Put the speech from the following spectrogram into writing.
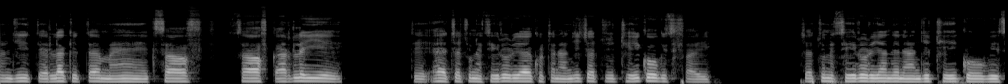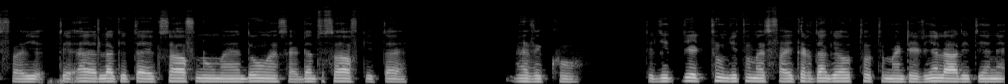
ਹਾਂਜੀ ਤੇ ਅੱਲਾ ਕੀਤਾ ਮੈਂ ਇੱਕ ਸਾਫ਼ ਸਾਫ਼ ਕਰ ਲਈਏ ਤੇ ਇਹ ਚਾਚੂ ਨਸੀਰ ਹੋਰੀ ਆਏ ਖੁਦ ਹਾਂਜੀ ਚਾਚੂ ਠੀਕ ਹੋ ਗਈ ਸਫਾਈ ਚਾਚੂ ਨਸੀਰ ਹੋਰੀ ਆਂਦੇ ਨੇ ਹਾਂਜੀ ਠੀਕ ਹੋ ਗਈ ਸਫਾਈ ਤੇ ਇਹ ਅੱਲਾ ਕੀਤਾ ਇੱਕ ਸਾਫ਼ ਨੂੰ ਮੈਂ ਦੋਵੇਂ ਸਾਈਡਾਂ ਤੋਂ ਸਾਫ਼ ਕੀਤਾ ਹੈ ਇਹ ਵੇਖੋ ਤੇ ਜਿੱਥੋਂ ਜਿੱਥੋਂ ਮੈਂ ਸਫਾਈ ਕਰਦਾ ਗਿਆ ਉੱਥੋਂ ਉੱਥੋਂ ਮੈਂ ਢੇਰੀਆਂ ਲਾ ਦਿੱਤੀਆਂ ਨੇ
